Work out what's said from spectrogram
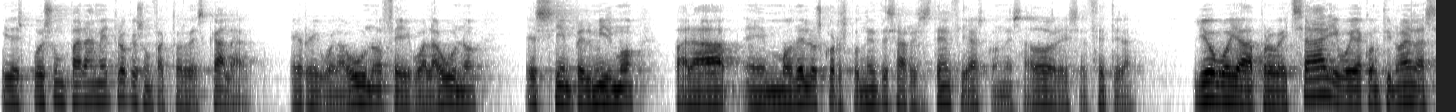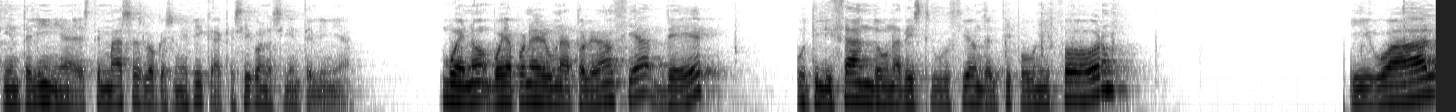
y después un parámetro que es un factor de escala, R igual a 1, C igual a 1, es siempre el mismo para eh, modelos correspondientes a resistencias, condensadores, etcétera. Yo voy a aprovechar y voy a continuar en la siguiente línea. Este más es lo que significa, que sigo en la siguiente línea. Bueno, voy a poner una tolerancia de, utilizando una distribución del tipo uniform, igual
